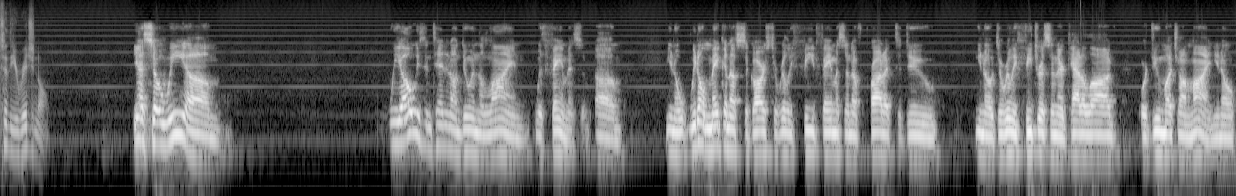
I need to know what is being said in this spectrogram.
to the original. Yeah, so we um, we always intended on doing the line with Famous. Um, you know, we don't make enough cigars to really feed Famous enough product to do, you know, to really feature us in their catalog or do much online. You know,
